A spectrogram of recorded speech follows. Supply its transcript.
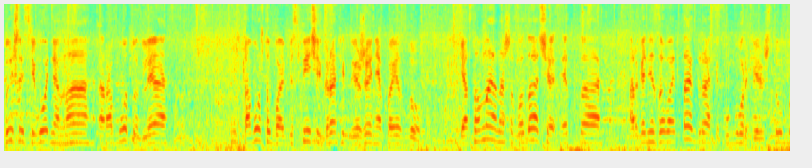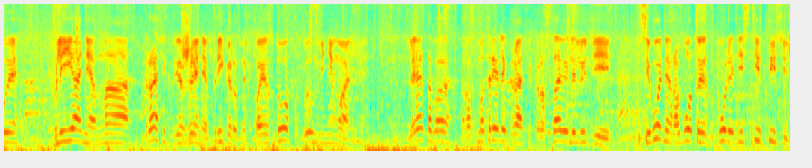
вышли сегодня на работу для того, чтобы обеспечить график движения поездов. И основная наша задача это организовать так график уборки, чтобы влияние на график движения пригородных поездов был минимальный. Для этого рассмотрели график, расставили людей. Сегодня работает более 10 тысяч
